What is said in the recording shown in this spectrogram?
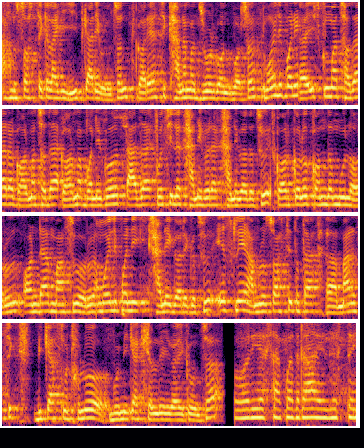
आफ्नो स्वास्थ्यको लागि हितकारी हुन्छन्। घरयासी खानामा जोड गर्नुपर्छ। मैले पनि स्कुलमा छँदा र घरमा छँदा घरमा बनेको ताजा पोसिलो खानेकुरा खाने गर्दछु। कर्कलो कन्दमूलहरू अन्डा मासुहरू मैले पनि खाने गरेको छु। यसले हाम्रो स्वास्थ्य तथा मानसिक विकासमा ठुलो भूमिका खेल्दै रहेको हुन्छ। हरिया सागपत्र जस्तै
